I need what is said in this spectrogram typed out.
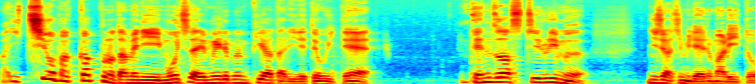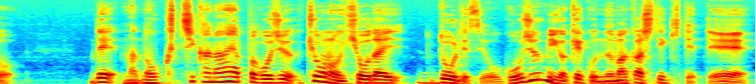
まあ、一応バックアップのためにもう一台 M11P あたり入れておいてレンズはスチールリム 28mm エルマリート。で、まあ、の口かなやっぱ50今日の表題通りですよ。50mm が結構沼化してきてて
